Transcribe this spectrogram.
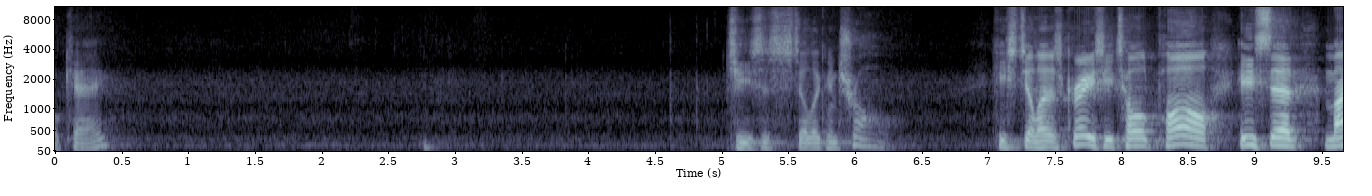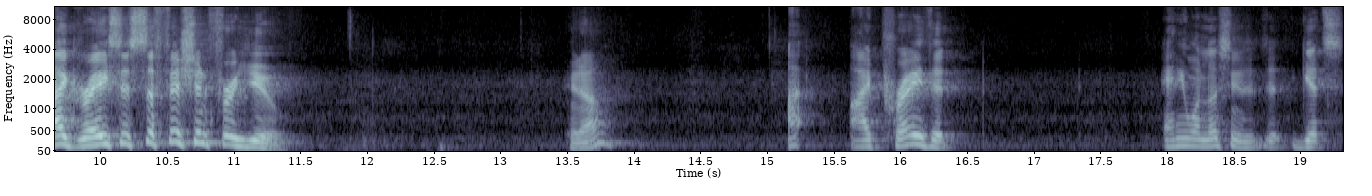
Okay? Jesus is still in control. He still has grace. He told Paul, he said, My grace is sufficient for you. You know? I, I pray that anyone listening that gets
